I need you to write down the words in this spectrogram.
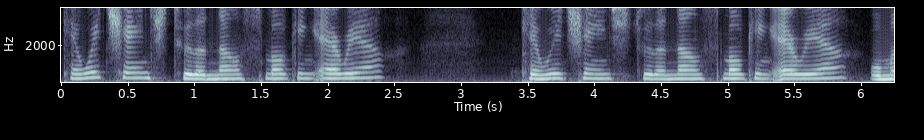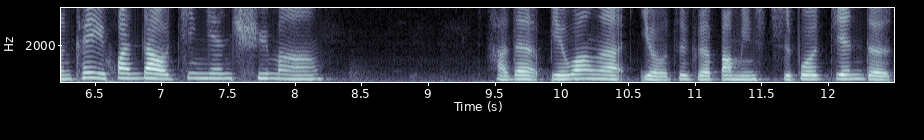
Can we change to the non-smoking area? Can we change to the non-smoking area? 我们可以换到禁烟区吗？好的，别忘了有这个报名直播间的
